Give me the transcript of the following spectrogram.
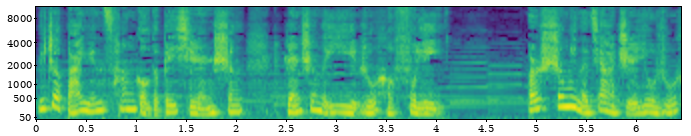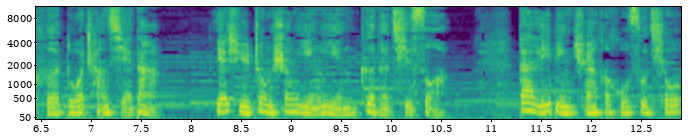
于这白云苍狗的悲喜人生，人生的意义如何复利？而生命的价值又如何夺长携大？也许众生盈盈，各得其所，但李炳全和胡素秋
